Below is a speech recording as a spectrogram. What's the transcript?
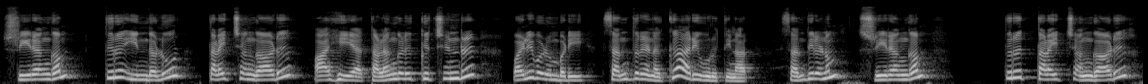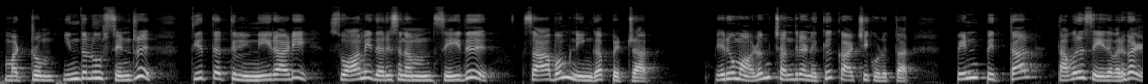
ஸ்ரீரங்கம் திரு இந்தலூர் தலைச்சங்காடு ஆகிய தலங்களுக்கு சென்று வழிபடும்படி சந்திரனுக்கு அறிவுறுத்தினார். சந்திரனும் ஸ்ரீரங்கம் திருத்தலைச்சங்காடு மற்றும் இந்தலூர் சென்று தீர்த்தத்தில் நீராடி சுவாமி தரிசனம் செய்து சாபம் நீங்க பெற்றார். பெருமாளும் சந்திரனுக்கு காட்சி கொடுத்தார். பெண் பித்தால் தவறு செய்தவர்கள்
